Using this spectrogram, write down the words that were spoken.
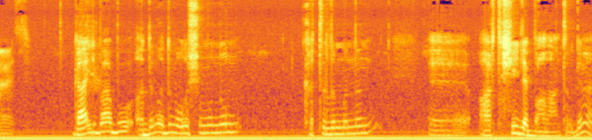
Evet. Galiba bu adım adım oluşumunun katılımının e, artışıyla bağlantılı değil mi?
